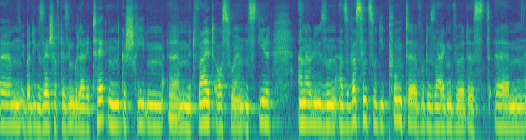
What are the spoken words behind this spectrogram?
ähm, über die Gesellschaft der Singularität Qualitäten geschrieben, äh, mit weit ausholenden Stilanalysen. Also was sind so die Punkte, wo du sagen würdest, ähm,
